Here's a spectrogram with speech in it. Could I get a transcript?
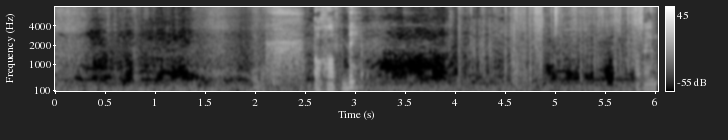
Ang hapde.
